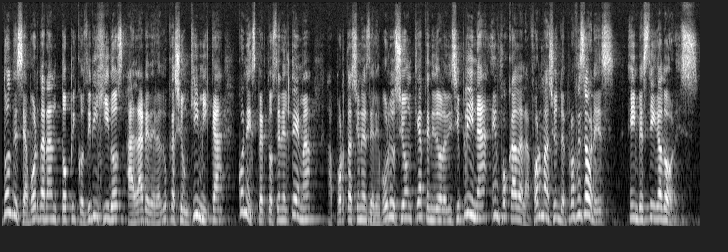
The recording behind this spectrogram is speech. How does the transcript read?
donde se abordarán tópicos dirigidos al área de la educación química, con expertos en el tema, aportaciones de la evolución que ha tenido la disciplina enfocada a la formación de profesores e investigadores.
